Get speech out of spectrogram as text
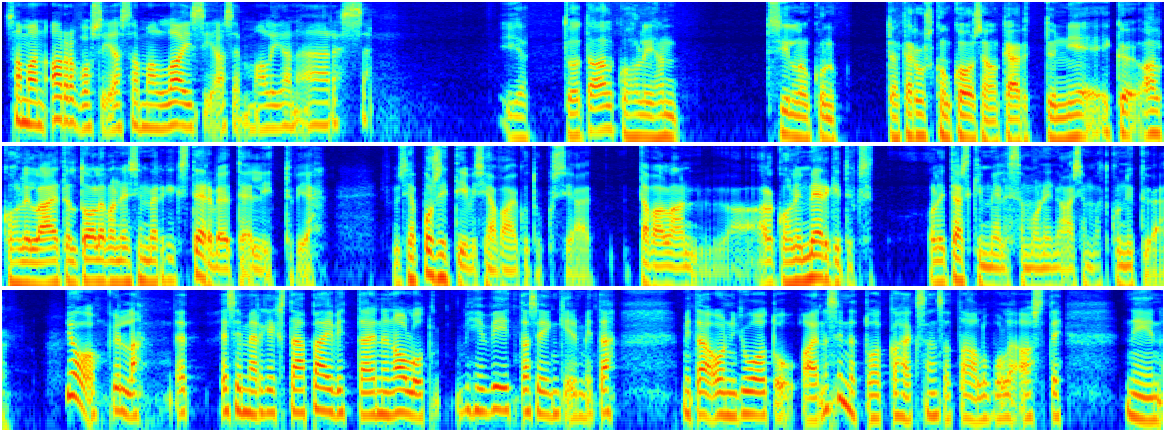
saman arvoisia, samanlaisia sen maljan ääressä. Ja tuota alkoholihan silloin, kun tätä ruskon koosa on käytetty, niin eikö alkoholilla ajateltu olevan esimerkiksi terveyteen liittyviä positiivisia vaikutuksia? Tavallaan alkoholin merkitykset oli tässäkin mielessä moninaisemmat kuin nykyään. Joo, kyllä. Et esimerkiksi tämä päivittäinen olut, mihin viittasinkin, mitä, mitä on juotu aina sinne 1800-luvulle asti, niin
